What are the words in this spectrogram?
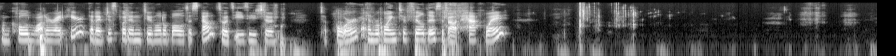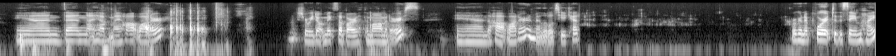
some cold water right here that I've just put into a little bowl with a spout so it's easy to, to pour. And we're going to fill this about halfway. And then I have my hot water. Make sure we don't mix up our thermometers. And the hot water in my little tea kettle. We're going to pour it to the same height.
